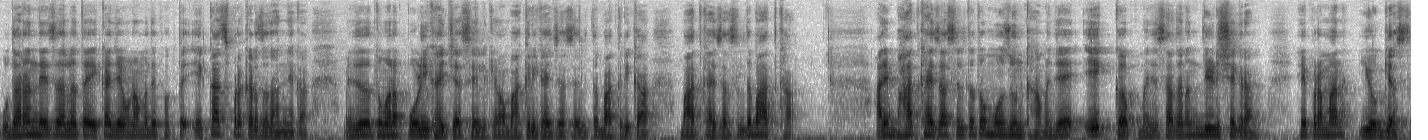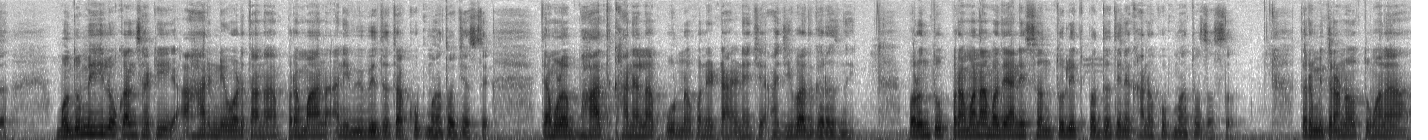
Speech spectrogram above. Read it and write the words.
उदाहरण द्यायचं झालं तर एका जेवणामध्ये फक्त एकाच प्रकारचं धान्य खा. म्हणजे जर तुम्हाला पोळी खायची असेल किंवा भाकरी खायची असेल तर भाकरी खा भात खायचा असेल तर भात खा. आणि भात खायचा असेल तर तो मोजून खा. म्हणजे एक कप म्हणजे साधारण दीडशे ग्रॅम हे प्रमाण योग्य असतं. मधुमेही लोकांसाठी आहार निवडताना प्रमाण आणि विविधता खूप महत्त्वाची असते. त्यामुळं भात खाण्याला पूर्णपणे टाळण्याची अजिबात गरज नाही. परंतु प्रमाणामध्ये आणि संतुलित पद्धतीने खाणं खूप महत्त्वाचं असतं. तर मित्रांनो तुम्हाला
